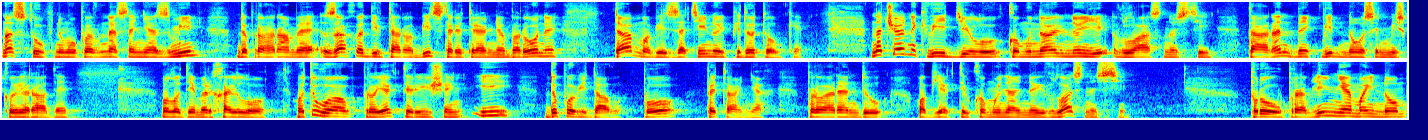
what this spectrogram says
наступному про внесення змін до програми заходів та робіт з територіальної оборони та мобілізаційної підготовки. Начальник відділу комунальної власності та орендних відносин міської ради Володимир Хайло готував проєкти рішень і доповідав по питаннях про оренду об'єктів комунальної власності, про управління майном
